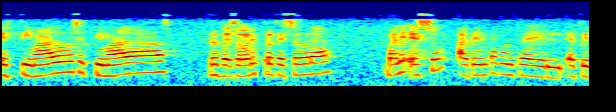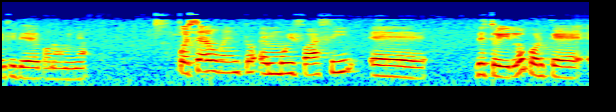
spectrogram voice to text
estimados, estimadas, profesores, profesoras, ¿vale? Eso atenta contra el, principio de economía. Pues ese argumento es muy fácil eh, destruirlo porque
